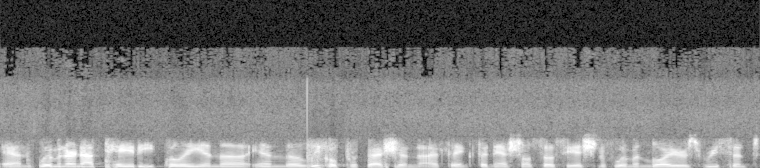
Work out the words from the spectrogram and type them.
and women are not paid equally in the in the legal profession. I think the National Association of Women Lawyers recent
